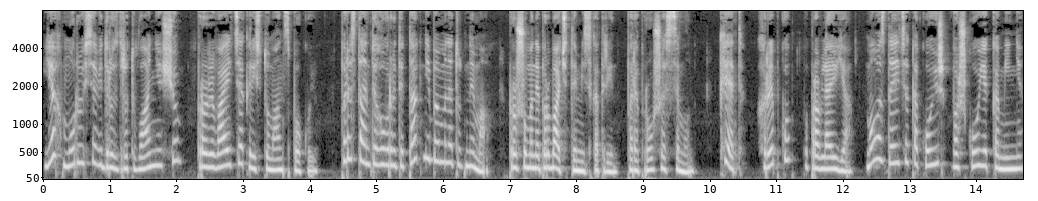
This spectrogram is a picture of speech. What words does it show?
Я хмурюся від роздратування, що проривається крізь туман спокою. Перестаньте говорити так, ніби мене тут нема. Прошу мене пробачити, міс Катрін, перепрошує Симон. Кет, Хрипко поправляю я. Мова здається такою ж важкою, як каміння,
